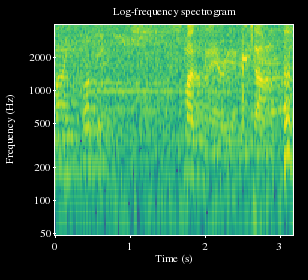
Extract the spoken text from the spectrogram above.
my body. Smoking area. Have you done it?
